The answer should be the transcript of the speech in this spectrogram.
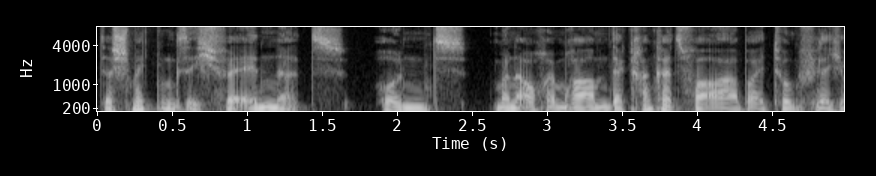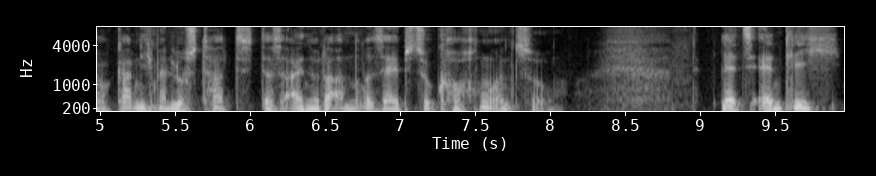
das Schmecken sich verändert und man auch im Rahmen der Krankheitsverarbeitung vielleicht auch gar nicht mehr Lust hat, das eine oder andere selbst zu kochen und so. Letztendlich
